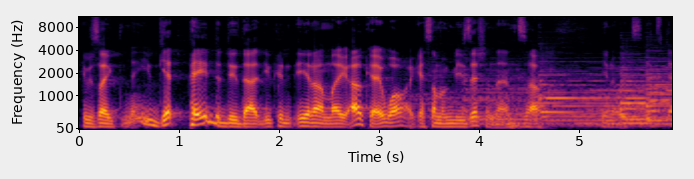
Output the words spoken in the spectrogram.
he was like, no, you get paid to do that. You can, you know. I'm like, okay, well, I guess I'm a musician then. So you know, it's, it's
